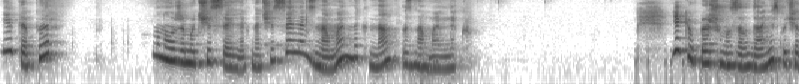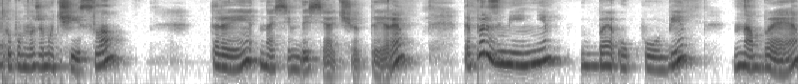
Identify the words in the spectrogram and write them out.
І тепер множимо чисельник на чисельник, знаменник на знаменник. Як і у першому завданні, спочатку помножимо числа 3 на 74. Тепер змінні b у кубі на b.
